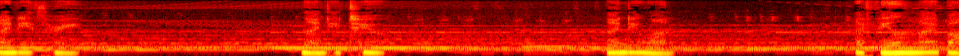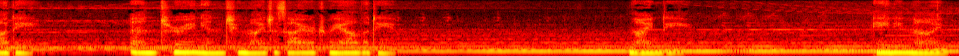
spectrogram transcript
93 92 91 I feel my body entering into my desired reality. 90 89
